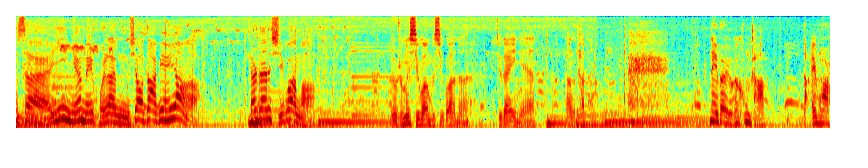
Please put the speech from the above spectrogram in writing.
哇塞，一年没回来，母校大变样啊！在这待着习惯吗？有什么习惯不习惯的？就待一年，当个踏板。那边有个空场，打一盘。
